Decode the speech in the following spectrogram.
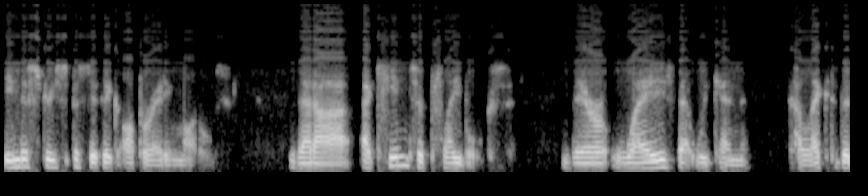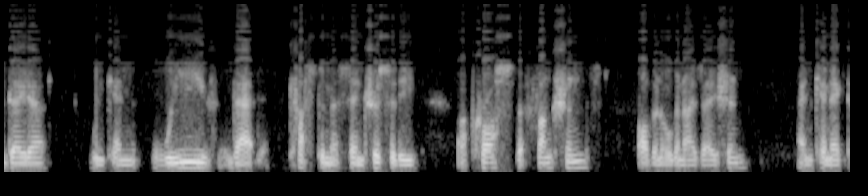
industry-specific operating models that are akin to playbooks there are ways that we can collect the data, we can weave that customer centricity across the functions of an organization and connect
